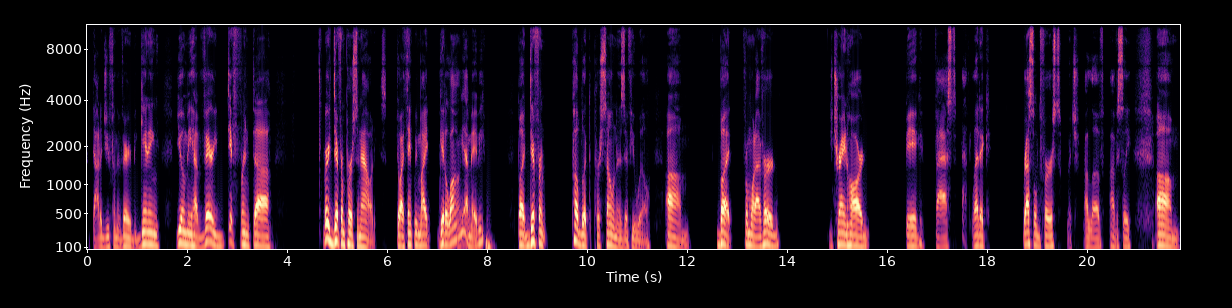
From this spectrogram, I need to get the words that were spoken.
I doubted you from the very beginning. You and me have very different, uh, very different personalities. Do I think we might get along? Yeah, maybe, but different public personas, if you will. Um, but from what I've heard, you train hard, big, fast, athletic, wrestled first, which I love, obviously. Um,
